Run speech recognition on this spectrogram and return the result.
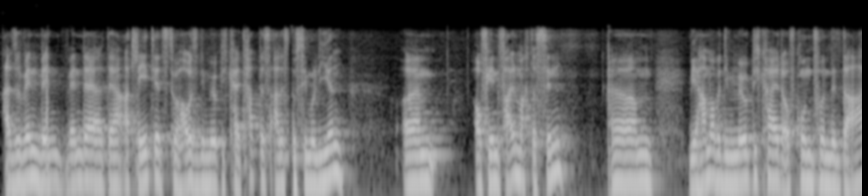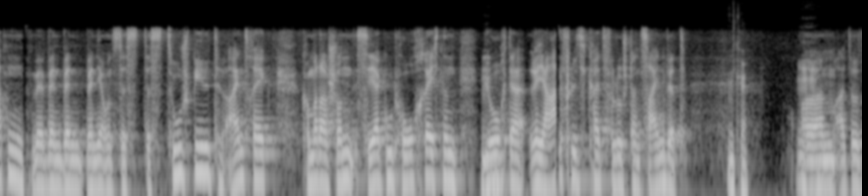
Also wenn, wenn, wenn der, der Athlet jetzt zu Hause die Möglichkeit hat, das alles zu simulieren, ähm, auf jeden Fall macht das Sinn. Ähm, wir haben aber die Möglichkeit, aufgrund von den Daten, wenn, wenn, wenn ihr uns das, das zuspielt, einträgt, können wir da schon sehr gut hochrechnen, wie mhm. hoch der reale Flüssigkeitsverlust dann sein wird. Okay. Mhm. Ähm, also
